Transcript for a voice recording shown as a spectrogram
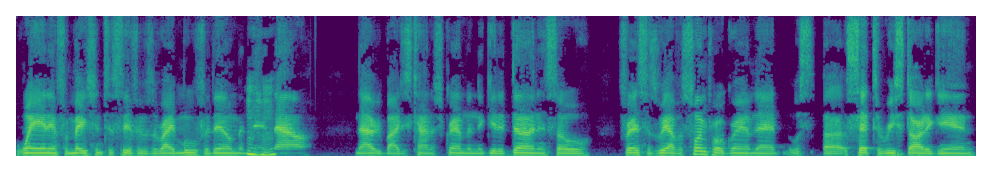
weighing information to see if it was the right move for them. And mm-hmm. now, now everybody's kind of scrambling to get it done. And so, for instance, we have a swim program that was uh, set to restart again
